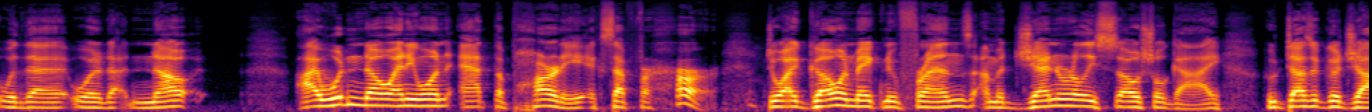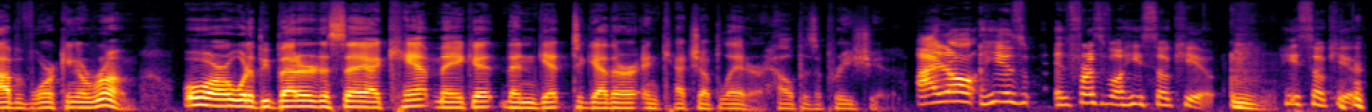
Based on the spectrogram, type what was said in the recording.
would that would know I wouldn't know anyone at the party except for her. Do I go and make new friends? I'm a generally social guy who does a good job of working a room. Or would it be better to say I can't make it than get together and catch up later? Help is appreciated. I don't. Here's first of all, he's so cute. Mm. He's so cute.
